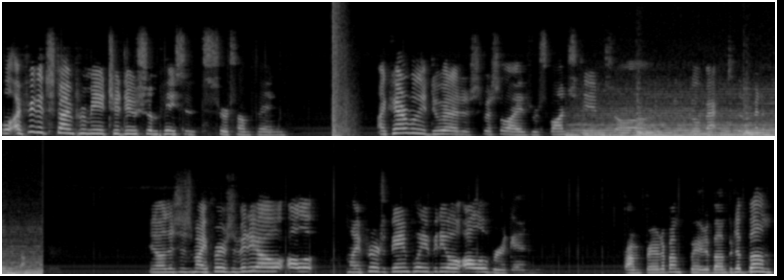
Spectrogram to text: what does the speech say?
Well, I think it's time for me to do some patients or something. I can't really do it as a specialized response team, so uh, I can go back to the medical doctor. You know, this is my first video, all my first gameplay video all over again. Bum ba da bum da bum da bum.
